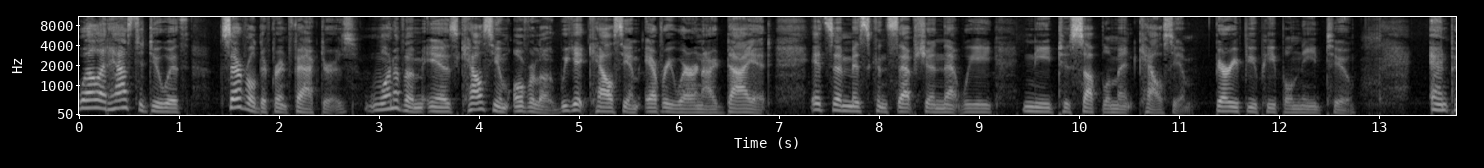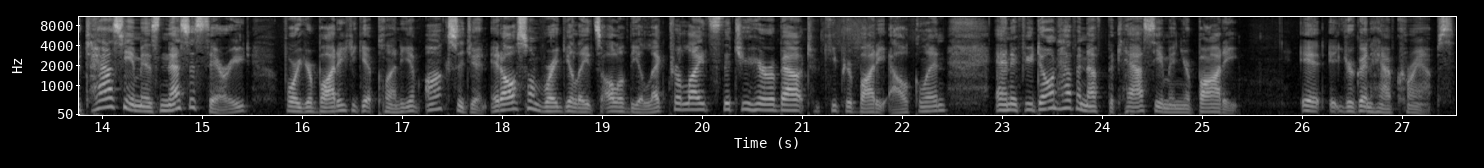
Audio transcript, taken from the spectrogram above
Well, it has to do with several different factors. One of them is calcium overload. We get calcium everywhere in our diet. It's a misconception that we need to supplement calcium. Very few people need to. And potassium is necessary for your body to get plenty of oxygen. It also regulates all of the electrolytes that you hear about to keep your body alkaline. And if you don't have enough potassium in your body, it, it you're going to have cramps.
